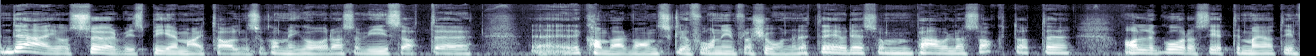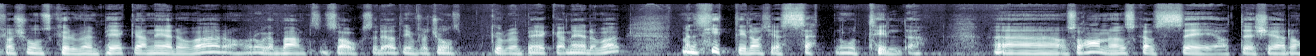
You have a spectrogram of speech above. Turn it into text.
det er jo service PMI-tallene som kom i går, da, som viser at eh, det kan være vanskelig å få ned inflasjonen. Dette er jo det som Powell har sagt, at alle går og sier til meg at inflasjonskurven peker nedover. og Roger Berntsen sa også det, at inflasjonskurven peker nedover. Men hittil har jeg ikke sett noe til det. Uh, så Han ønsker å se at det skjer. da.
